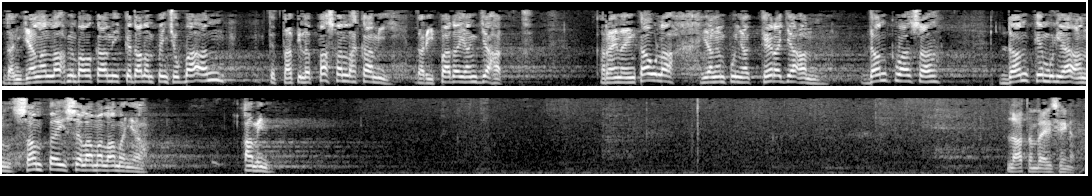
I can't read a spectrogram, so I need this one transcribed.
Dan janganlah membawa kami ke dalam pencobaan, tetapi lepaskanlah kami daripada yang jahat. Karena engkaulah yang mempunyai kerajaan dan kuasa dan kemuliaan sampai selama-lamanya. Amin. Laten wij zingen.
